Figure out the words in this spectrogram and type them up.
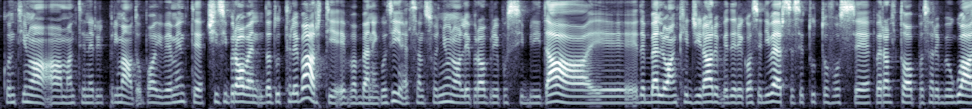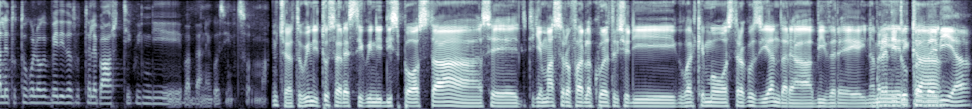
continua a mantenere il primato. Poi ovviamente ci si prova da tutte le parti e va bene così, nel senso ognuno ha le proprie possibilità e, ed è bello anche girare e vedere cose diverse. Se tutto fosse per al top sarebbe uguale tutto quello che vedi da tutte le parti, quindi va bene così insomma. Certo, quindi tu saresti quindi disposta se ti chiamassero a fare la curatrice di qualche mostra così andare a vivere in America. Prendi tutto e vai via?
